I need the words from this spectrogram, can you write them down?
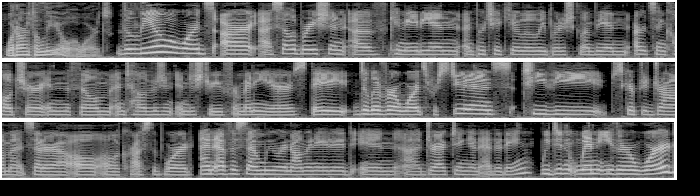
what are the Leo Awards? The Leo Awards are a celebration of Canadian and particularly British Columbian arts and culture in the film and television industry for many years. They deliver awards for students, TV, scripted drama, etc., all, all across the board. And FSM, we were nominated in uh, directing and editing. We didn't win either award,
